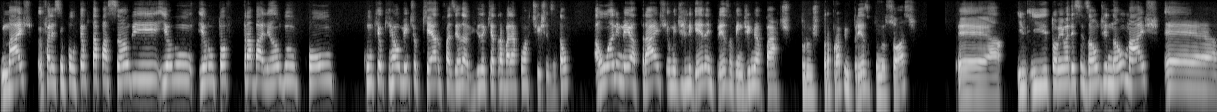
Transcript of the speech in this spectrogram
Mas eu falei assim, pô, o tempo está passando e, e, eu não eu não estou trabalhando com com o que, eu, que realmente eu quero fazer da vida, que é trabalhar com artistas. Então, há um ano e meio atrás, eu me desliguei da empresa, vendi minha parte para a própria empresa, para o meu sócio, é, e, e, tomei uma decisão de não mais, é,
